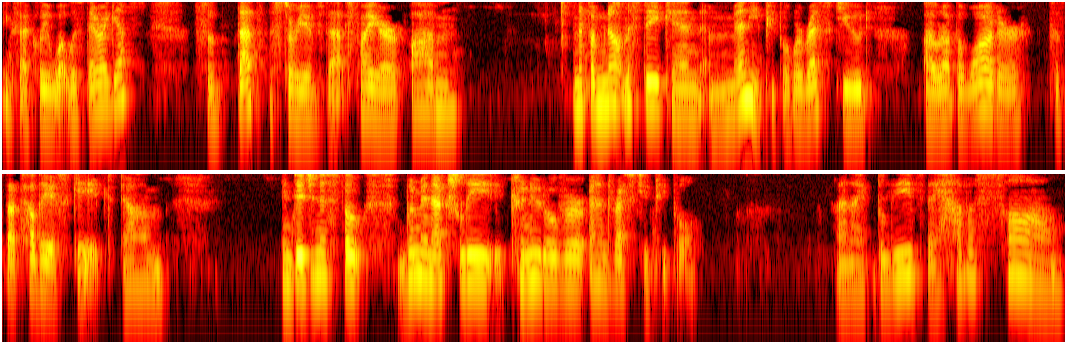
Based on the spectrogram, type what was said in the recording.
exactly what was there, I guess. So that's the story of that fire. Um, and if I'm not mistaken, many people were rescued out of the water because that's how they escaped. Um, indigenous folks, women actually canoed over and rescued people. And I believe they have a song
